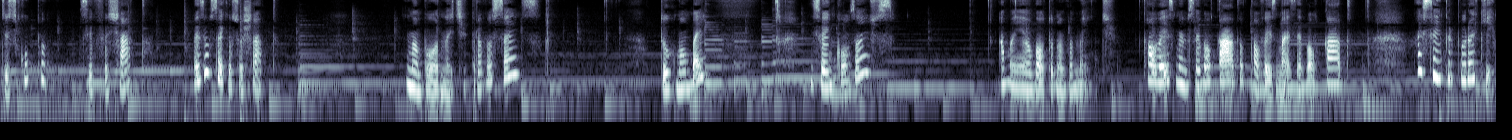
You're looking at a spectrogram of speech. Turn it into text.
desculpa se foi chata, mas eu sei que eu sou chata. Uma boa noite para vocês. Durmam bem. E sonhem com os anjos. Amanhã eu volto novamente. Talvez menos revoltada, talvez mais revoltada, mas sempre por aqui.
